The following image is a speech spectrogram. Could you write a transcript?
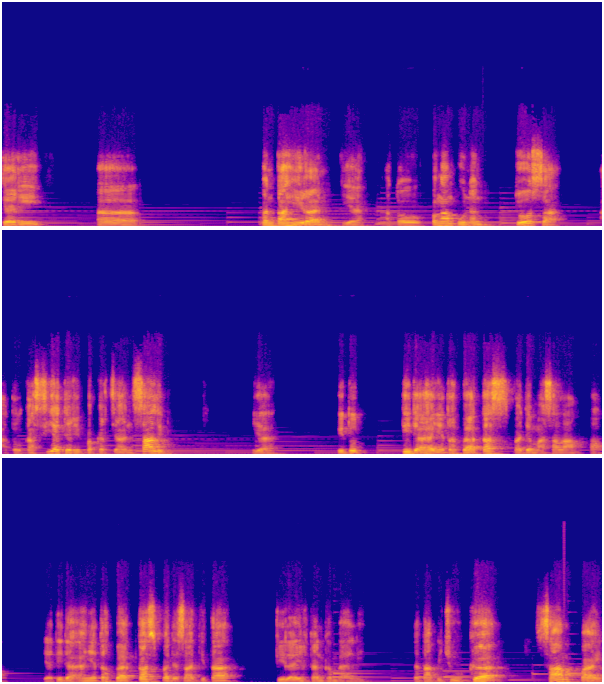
dari uh, pentahiran ya atau pengampunan dosa atau khasiat dari pekerjaan salib ya itu tidak hanya terbatas pada masa lampau ya tidak hanya terbatas pada saat kita dilahirkan kembali tetapi juga sampai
